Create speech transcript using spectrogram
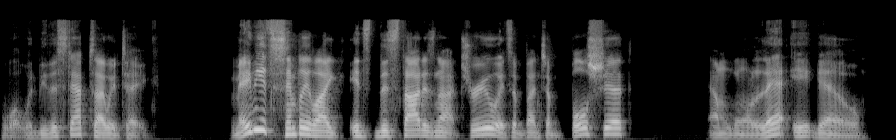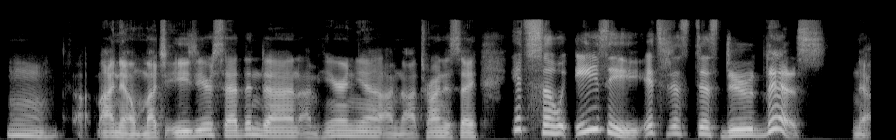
what would be the steps I would take? Maybe it's simply like it's this thought is not true. It's a bunch of bullshit. I'm going to let it go. Hmm. I know, much easier said than done. I'm hearing you. I'm not trying to say it's so easy. It's just, just do this. No.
